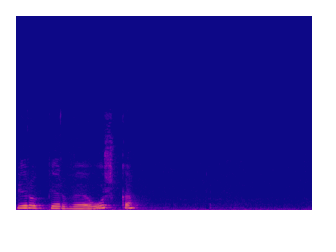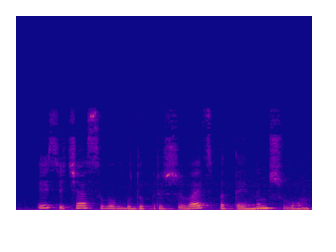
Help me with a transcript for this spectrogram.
Беру первое ушко. И сейчас его буду пришивать потайным швом.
